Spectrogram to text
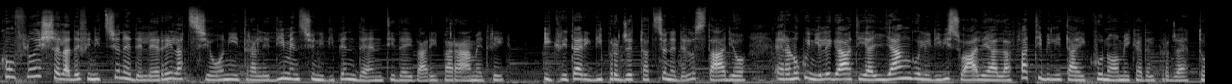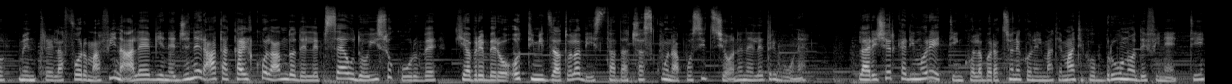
confluisce la definizione delle relazioni tra le dimensioni dipendenti dai vari parametri. I criteri di progettazione dello stadio erano quindi legati agli angoli di visuale e alla fattibilità economica del progetto, mentre la forma finale viene generata calcolando delle pseudo-isocurve che avrebbero ottimizzato la vista da ciascuna posizione nelle tribune. La ricerca di Moretti, in collaborazione con il matematico Bruno De Finetti,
